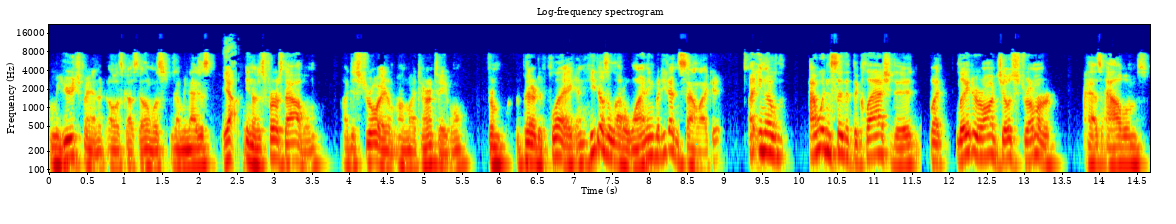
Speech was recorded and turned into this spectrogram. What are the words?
I'm a huge fan of Elvis Costello. Was I mean, I just Yeah. you know his first album, I destroyed on my turntable from repetitive play, and he does a lot of whining, but he doesn't sound like it. I, you know, I wouldn't say that the Clash did, but later on, Joe Strummer has albums.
